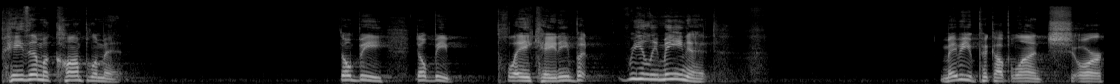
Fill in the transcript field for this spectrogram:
Pay them a compliment. Don't be, don't be placating, but really mean it. Maybe you pick up lunch or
